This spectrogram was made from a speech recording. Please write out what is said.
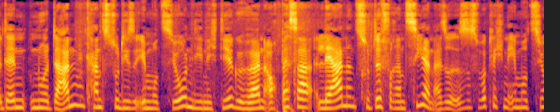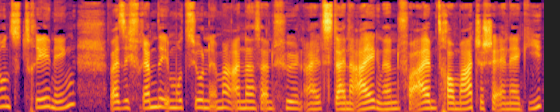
denn nur dann kannst du diese Emotionen, die nicht dir gehören, auch besser lernen zu differenzieren. Also es ist wirklich ein Emotionstraining, weil sich fremde Emotionen immer anders anfühlen als deine eigenen, vor allem traumatische Energie.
